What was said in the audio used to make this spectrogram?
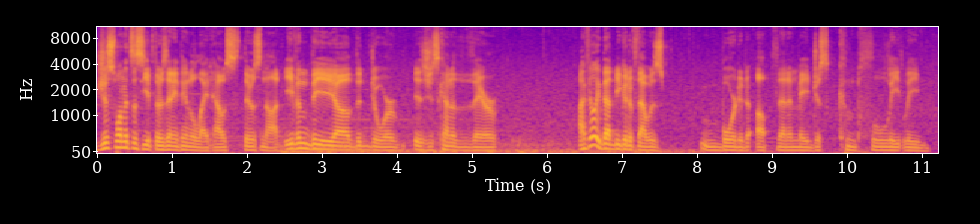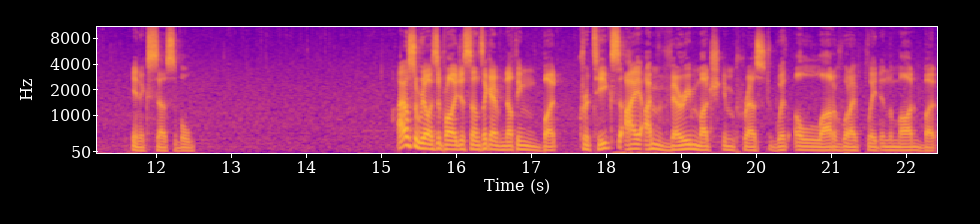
Just wanted to see if there's anything in the lighthouse. There's not. Even the uh, the door is just kind of there. I feel like that'd be good if that was boarded up then and made just completely inaccessible. I also realize it probably just sounds like I have nothing but critiques. I, I'm very much impressed with a lot of what I've played in the mod, but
